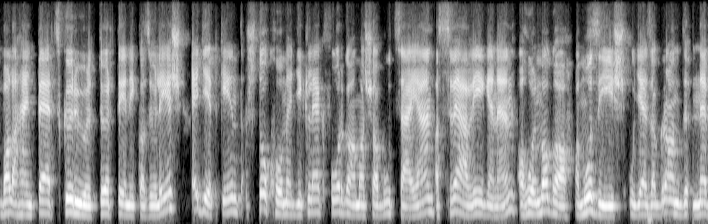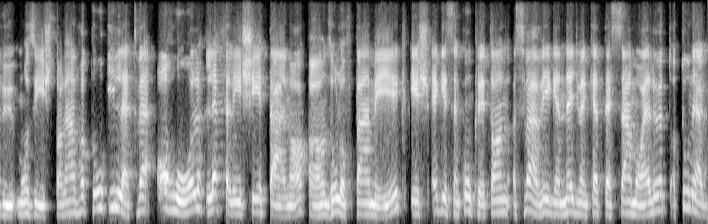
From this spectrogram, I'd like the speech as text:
valahány perc körül történik az ölés. Egyébként Stockholm egyik legforgalmasabb utcáján, a Svea Végenen, ahol maga a mozi is, ugye ez a Grand nevű mozi is található, illetve ahol lefelé sétálnak az Olof Pálméjék, és egészen konkrétan a Svea Végen 42-es száma előtt a Tunnel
